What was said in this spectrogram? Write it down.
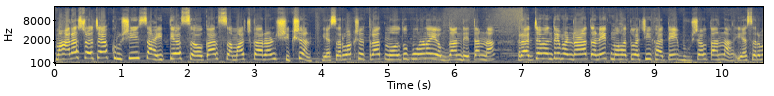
महाराष्ट्राच्या कृषी साहित्य सहकार समाजकारण शिक्षण या सर्व क्षेत्रात महत्त्वपूर्ण योगदान देताना राज्य मंत्रिमंडळात अनेक महत्त्वाची खाते भूषवताना या सर्व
